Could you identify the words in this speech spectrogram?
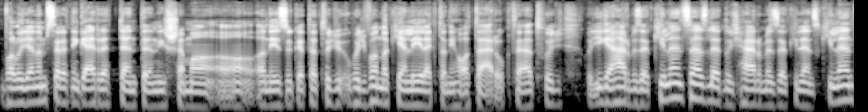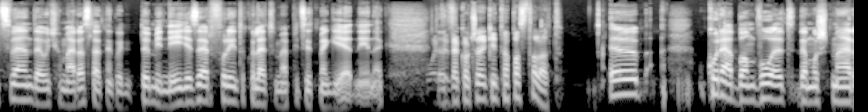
valójában nem szeretnénk elrettenteni sem a, a, a nézőket, tehát hogy, hogy vannak ilyen lélektani határok, tehát hogy, hogy igen, 3900 lehet, hogy 3990, de hogyha már azt látnak, hogy több mint 4000 forint, akkor lehet, hogy már picit megijednének. Volt ezzel kapcsolatban tapasztalat? Korábban volt, de most már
